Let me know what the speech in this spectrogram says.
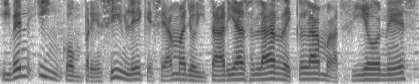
Y ven incomprensible que sean mayoritarias las reclamaciones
